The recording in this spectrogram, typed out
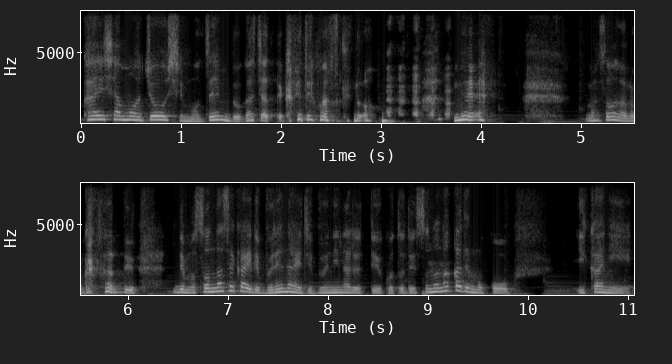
会社も上司も全部ガチャって書いてますけど ねまあそうなのかなっていう でもそんな世界でぶれない自分になるっていうことでその中でもこういかに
